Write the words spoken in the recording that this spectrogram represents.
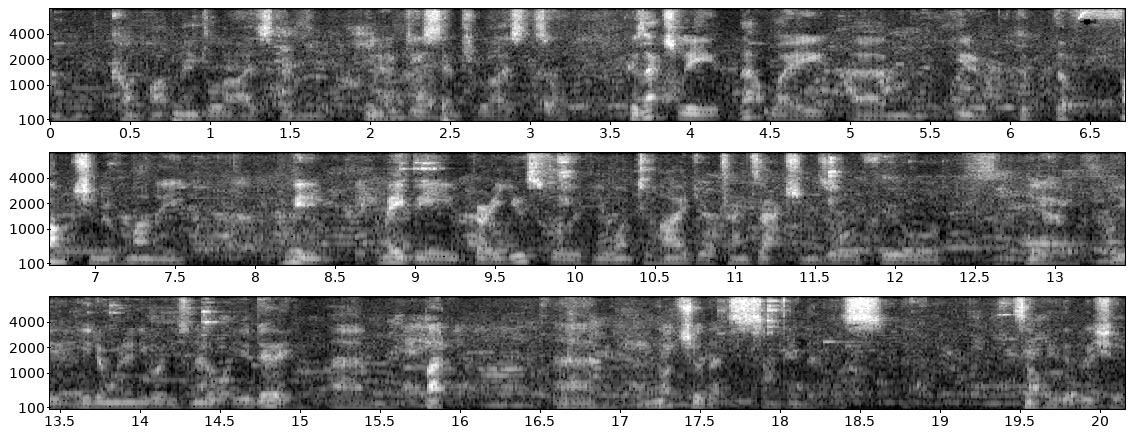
and compartmentalized and you know decentralized and so on. Because actually, that way, um, you know, the, the function of money. I mean, it may be very useful if you want to hide your transactions or for your, you know, you, you don't want anybody to know what you're doing. Um, but um, I'm not sure that's something that is something that we should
